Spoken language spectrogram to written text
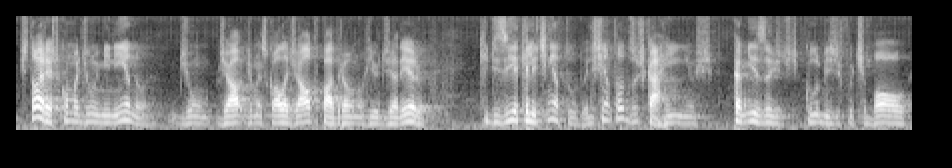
Histórias como a de um menino de, um, de, de uma escola de alto padrão no Rio de Janeiro, que dizia que ele tinha tudo. Ele tinha todos os carrinhos, camisas de clubes de futebol,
